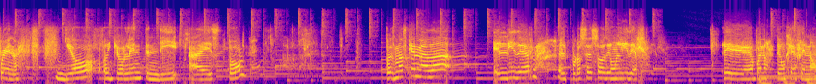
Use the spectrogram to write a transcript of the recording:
Bueno, yo, yo le entendí a esto, pues más que nada, el líder, el proceso de un líder, eh, bueno, de un jefe, ¿no?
